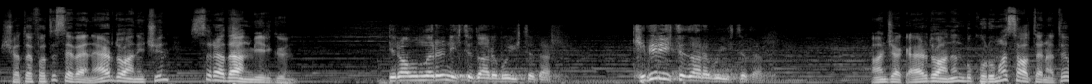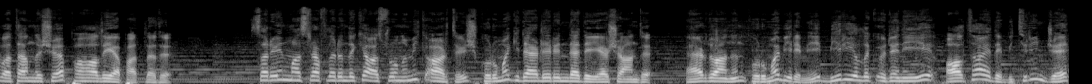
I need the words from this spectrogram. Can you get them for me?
şatafatı seven Erdoğan için sıradan bir gün. Firavunların iktidarı bu iktidar. Kibir iktidarı bu iktidar. Ancak Erdoğan'ın bu koruma saltanatı vatandaşa pahalıya patladı. Sarayın masraflarındaki astronomik artış koruma giderlerinde de yaşandı. Erdoğan'ın koruma birimi bir yıllık ödeneği 6 ayda bitirince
